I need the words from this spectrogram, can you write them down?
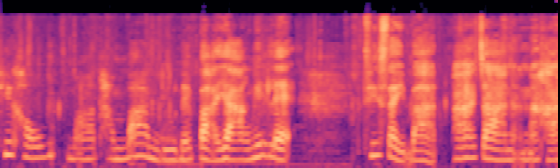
ที่เขามาทำบ้านอยู่ในป่ายางนี่แหละ ที่ใส่บาตรพระอาจารย์นะนะคะ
